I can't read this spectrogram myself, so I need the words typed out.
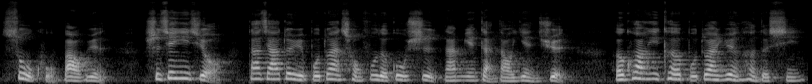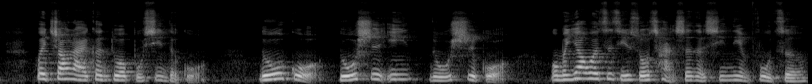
诉苦抱怨。时间一久，大家对于不断重复的故事难免感到厌倦。何况一颗不断怨恨的心，会招来更多不幸的果。如果如是因，如是果，我们要为自己所产生的心念负责。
